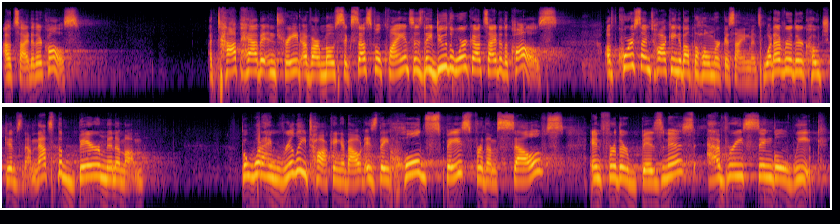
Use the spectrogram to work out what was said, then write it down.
outside of their calls. A top habit and trait of our most successful clients is they do the work outside of the calls. Of course, I'm talking about the homework assignments, whatever their coach gives them. That's the bare minimum. But what I'm really talking about is they hold space for themselves and for their business every single week.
